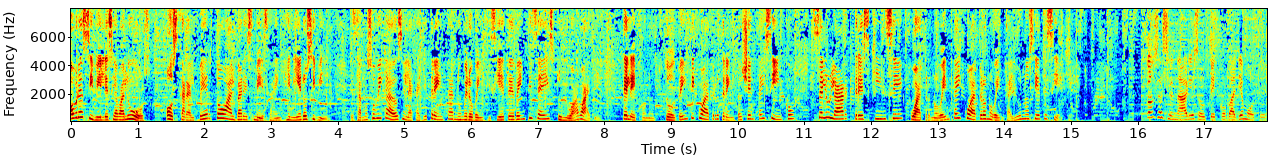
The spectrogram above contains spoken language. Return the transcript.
Obras civiles y avalúos. Oscar Alberto Álvarez Mesa, ingeniero civil. Estamos ubicados en la calle 30, número 2726, Tuluá Valle. Teléfono 224-3085, celular 315-494-9177. Concesionarios Auteco Valle Motos.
